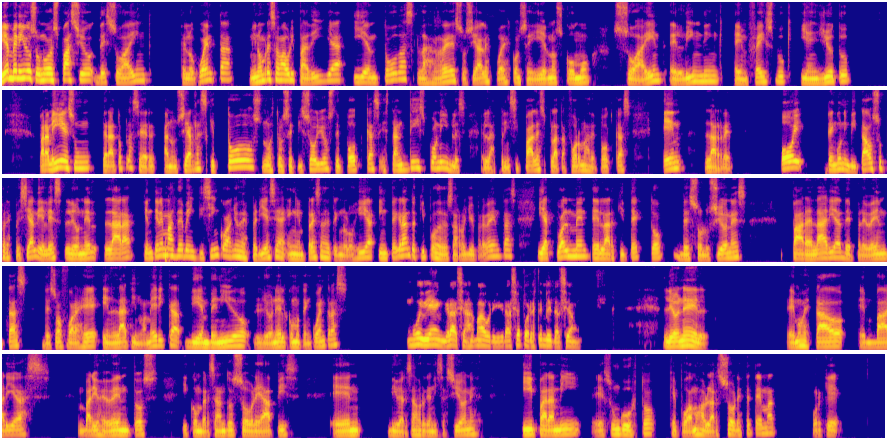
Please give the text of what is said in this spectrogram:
Bienvenidos a un nuevo espacio de Soaint Te lo cuenta. Mi nombre es Amaury Padilla y en todas las redes sociales puedes conseguirnos como Soaint, el LinkedIn, en Facebook y en YouTube. Para mí es un grato placer anunciarles que todos nuestros episodios de podcast están disponibles en las principales plataformas de podcast en la red. Hoy tengo un invitado súper especial y él es Leonel Lara, quien tiene más de 25 años de experiencia en empresas de tecnología, integrando equipos de desarrollo y preventas y actualmente el arquitecto de soluciones para el área de preventas de software G en Latinoamérica. Bienvenido, Leonel, ¿cómo te encuentras? Muy bien, gracias, Mauri. Gracias por esta invitación. Leonel, hemos estado en varias en varios eventos y conversando sobre APIs en diversas organizaciones. Y para mí es un gusto que podamos hablar sobre este tema porque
